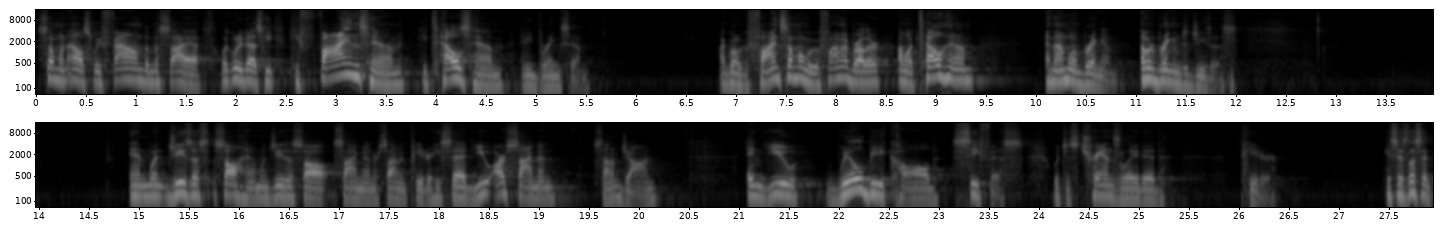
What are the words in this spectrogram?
someone else. We found the Messiah. Look what he does. He, he finds him, he tells him, and he brings him. I'm going to go find someone. I'm going to go find my brother. I'm going to tell him, and I'm going to bring him. I'm going to bring him to Jesus. And when Jesus saw him, when Jesus saw Simon or Simon Peter, he said, You are Simon, son of John, and you will be called Cephas, which is translated Peter. He says, Listen,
